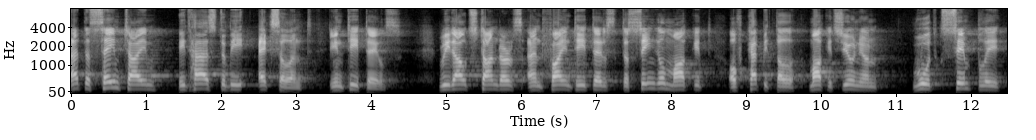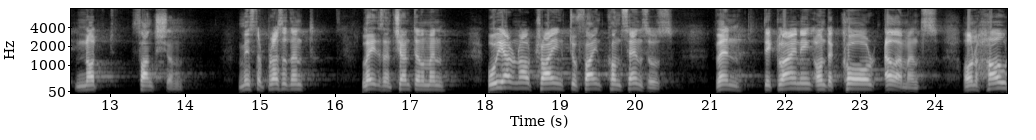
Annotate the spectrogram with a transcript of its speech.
at the same time, it has to be excellent in details. Without standards and fine details, the single market of capital markets union would simply not function. Mr. President, ladies and gentlemen, we are now trying to find consensus when declining on the core elements on how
